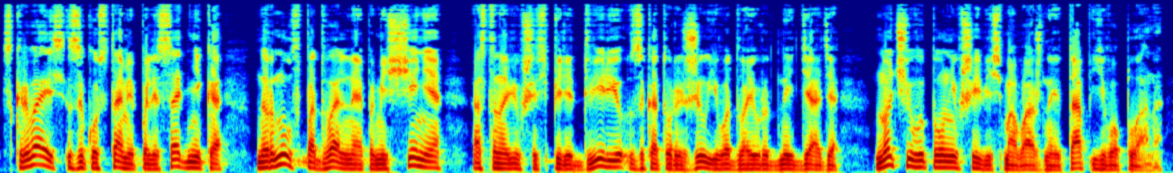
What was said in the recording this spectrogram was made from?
Скрываясь за кустами полисадника, нырнул в подвальное помещение, остановившись перед дверью, за которой жил его двоюродный дядя, ночью выполнивший весьма важный этап его плана –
